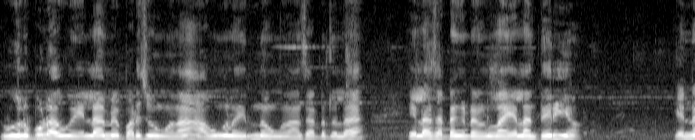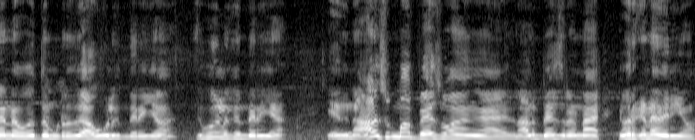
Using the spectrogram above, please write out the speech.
இவங்களை போல் அவங்க எல்லாமே படித்தவங்க தான் அவங்களும் இருந்தவங்க தான் சட்டத்தில். எல்லா சட்டங்கட்டங்கள்லாம் எல்லாம் தெரியும். என்னென்ன ஒழுத்தம்ன்றது அவங்களுக்கும் தெரியும் இவங்களுக்கும் தெரியும். எதுனாலும் சும்மா பேசுவாங்க. எதுனாலும் பேசுகிறேன்னா இவருக்கு என்ன தெரியும்?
